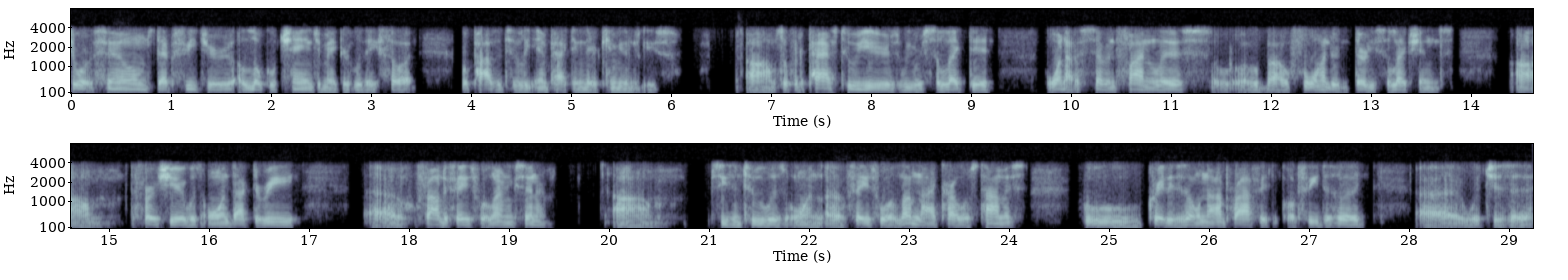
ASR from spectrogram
short films that feature a local change maker who they thought were positively impacting their communities. Um, so for the past two years, we were selected one out of seven finalists of, about 430 selections. Um, the first year was on Dr. Reed, uh, who founded Phase 4 Learning Center. Um, season two was on uh, Phase 4 alumni Carlos Thomas, who created his own nonprofit called Feed the Hood, uh, which is a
